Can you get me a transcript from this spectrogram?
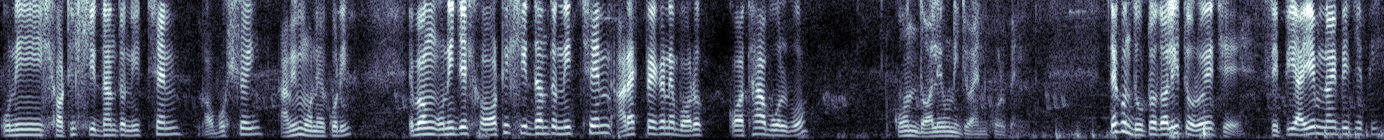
উনি সঠিক সিদ্ধান্ত নিচ্ছেন, অবশ্যই, আমি মনে করি। এবং উনি যে সঠিক সিদ্ধান্ত নিচ্ছেন আর একটা এখানে বড় কথা বলব, কোন দলে উনি জয়েন করবেন। দেখুন, দুটো দলই তো রয়েছে, সিপিআইএম নয় বিজেপি।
